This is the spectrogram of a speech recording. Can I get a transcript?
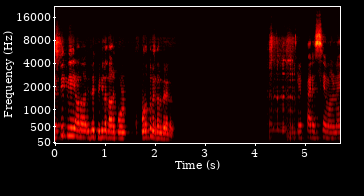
എസ് ഡി പി ഐ ആണ് ഇതിന് പിന്നിലെന്നാണ് ഇപ്പോൾ പുറത്തു വരുന്ന വിവരങ്ങൾ പരസ്യമാണ്.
